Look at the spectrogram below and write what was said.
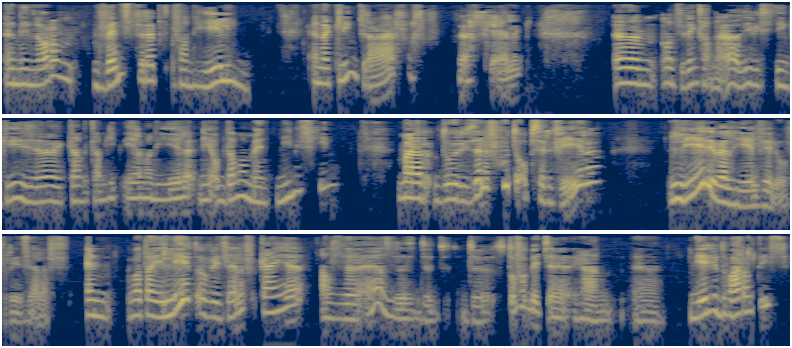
een enorm venster hebt van heling. En dat klinkt raar, waarschijnlijk. Um, want je denkt van, nou, lief, ik zit in crisis, kan, kan ik helemaal niet helen. Nee, op dat moment niet misschien. Maar door jezelf goed te observeren, leer je wel heel veel over jezelf. En wat dat je leert over jezelf, kan je, als de, hè, als de, de, de stof een beetje gaan, uh, neergedwarreld is,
